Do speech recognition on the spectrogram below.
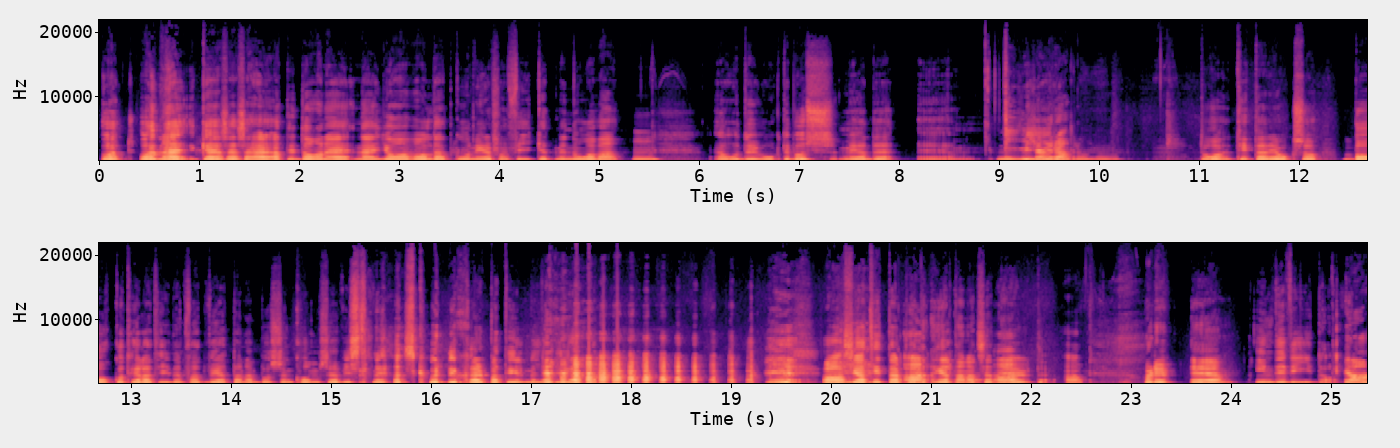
Och, och när, kan jag säga så här, att idag när, när jag valde att gå ner från fiket med Nova Mm. och du åkte buss med eh, Mira, Mira. Då tittade jag också bakåt hela tiden för att veta när bussen kom så jag visste när jag skulle skärpa till mig lite grann. Ja, så jag tittar på ett helt annat sätt när jag är ute. Ja. Hör du, eh, individ då? ja.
